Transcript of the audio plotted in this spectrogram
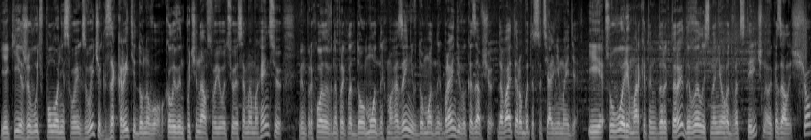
які живуть в полоні своїх звичок, закриті до нового. Коли він починав свою цю smm агенцію він приходив, наприклад, до модних магазинів, до модних брендів і казав, що давайте робити соціальні медіа. І суворі маркетинг-директори дивились на нього 20-річного і казали, що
